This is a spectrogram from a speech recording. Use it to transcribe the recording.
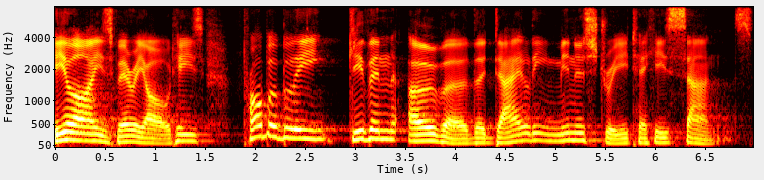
Eli is very old. He's probably given over the daily ministry to his sons.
